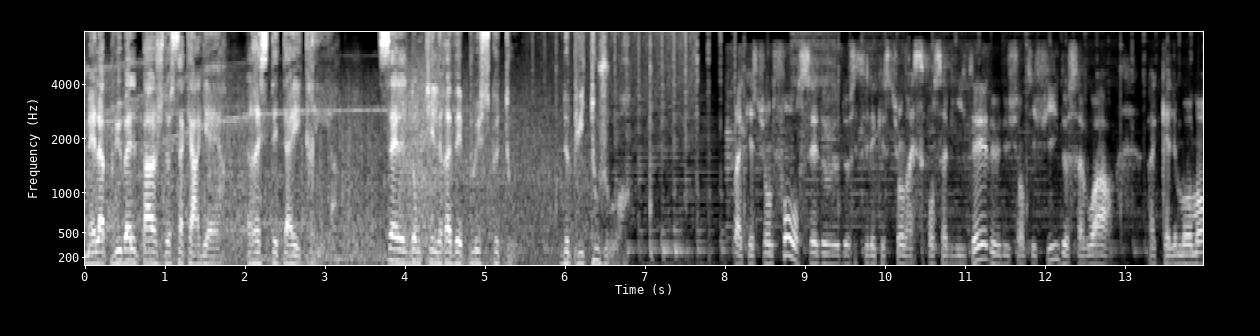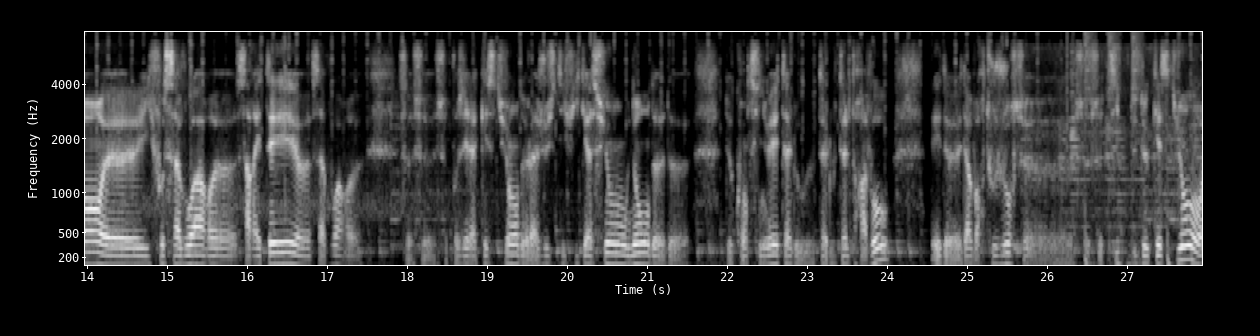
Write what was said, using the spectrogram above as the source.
Mais la plus belle page de sa carrière restait à écrire, celle dont il rêvait plus que tout, depuis toujours. La question de fond, c'est de, les questions de responsabilité du scientifique, de savoir à quel moment euh, il faut savoir euh, s'arrêter, euh, savoir se, poser la question de la justification ou non de, de, continuer tel ou tel ou tel travaux et d'avoir toujours ce, type de, questions.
